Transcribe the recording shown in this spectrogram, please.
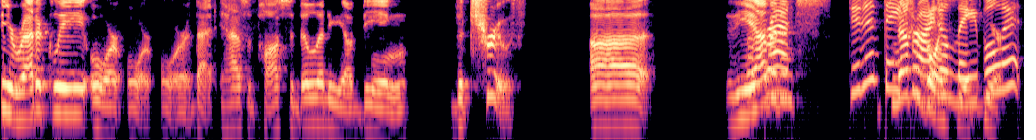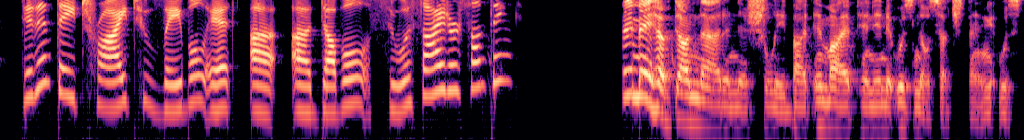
theoretically or or or that has a possibility of being the truth. Uh, the But Brad, evidence. Didn't they try to label it? Didn't they try to label it a, a double suicide or something? They may have done that initially, but in my opinion, it was no such thing. It was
